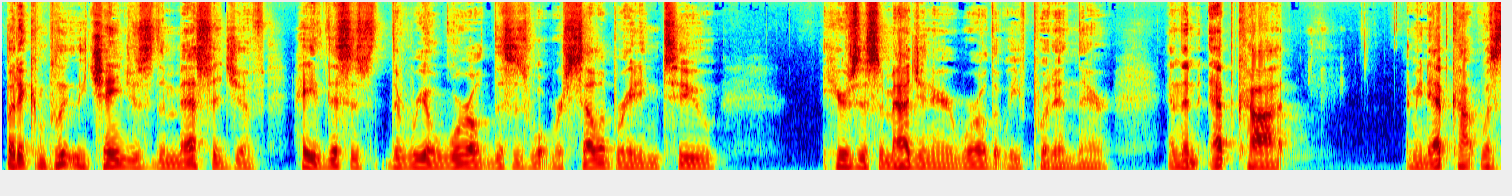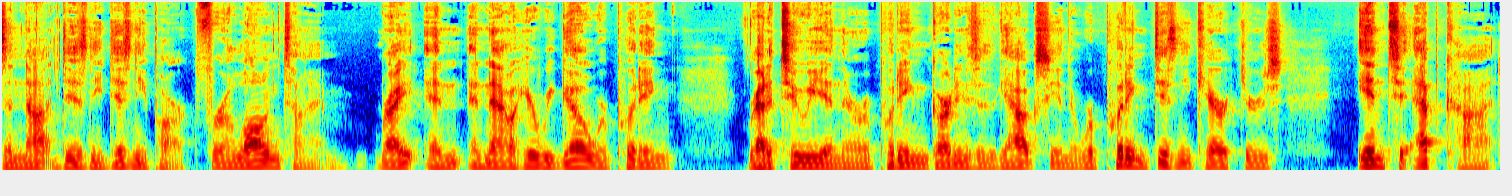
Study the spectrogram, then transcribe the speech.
But it completely changes the message of, hey, this is the real world. This is what we're celebrating to. Here's this imaginary world that we've put in there. And then Epcot, I mean, Epcot was the not Disney Disney park for a long time, right? And and now here we go. We're putting Ratatouille in there. We're putting Guardians of the Galaxy in there. We're putting Disney characters into Epcot,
